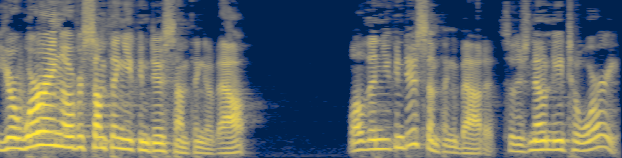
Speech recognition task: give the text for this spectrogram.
you're worrying over something you can do something about, well, then you can do something about it. So there's no need to worry.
